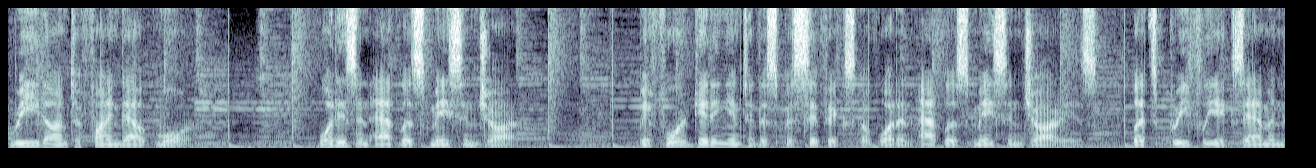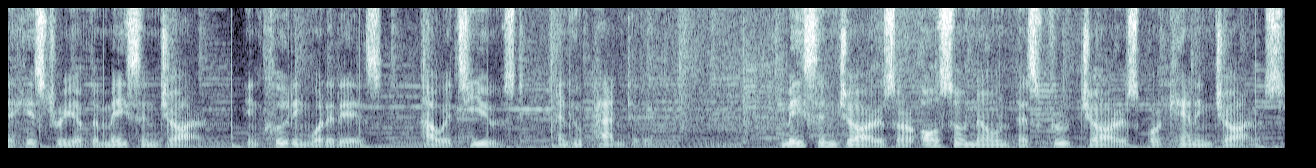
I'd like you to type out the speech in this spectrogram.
Read on to find out more. What is an Atlas mason jar? Before getting into the specifics of what an Atlas mason jar is, let's briefly examine the history of the mason jar, including what it is, how it's used, and who patented it. Mason jars are also known as fruit jars or canning jars.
